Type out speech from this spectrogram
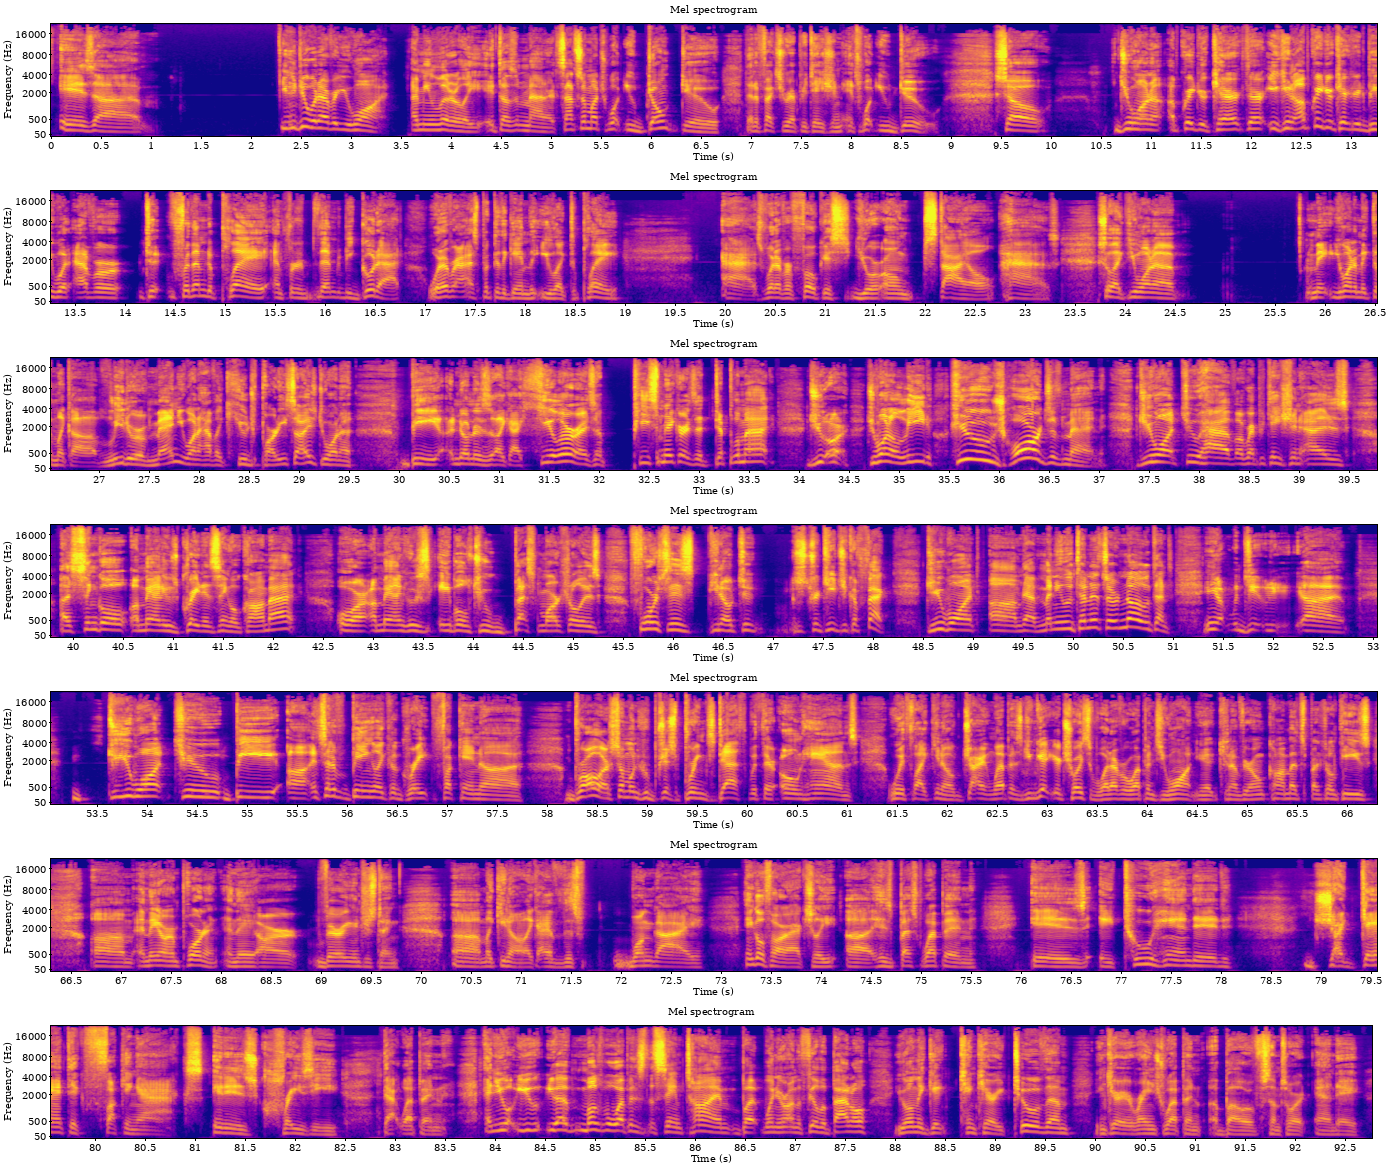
is uh, you can do whatever you want. I mean, literally, it doesn't matter. It's not so much what you don't do that affects your reputation, it's what you do. So, do you want to upgrade your character? You can upgrade your character to be whatever, to, for them to play and for them to be good at whatever aspect of the game that you like to play as, whatever focus your own style has. So, like, you want to make you want to make them like a leader of men you want to have like huge party size do you want to be known as like a healer as a peacemaker as a diplomat? Do you or do you want to lead huge hordes of men? Do you want to have a reputation as a single a man who's great in single combat? Or a man who's able to best marshal his forces you know to strategic effect do you want um to have many lieutenants or no lieutenants you know do uh do you want to be uh, instead of being like a great fucking uh, brawler, someone who just brings death with their own hands with like you know giant weapons? You get your choice of whatever weapons you want. You can have your own combat specialties, um, and they are important and they are very interesting. Um, like you know, like I have this one guy, Inglethar actually, uh, his best weapon is a two-handed gigantic fucking axe. It is crazy that weapon. And you you you have multiple weapons at the same time, but when you're on the field of battle, you only get can carry two of them. You can carry a ranged weapon, a bow of some sort, and a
